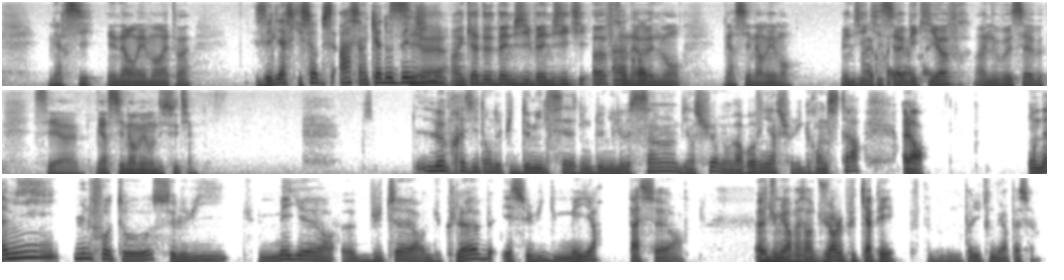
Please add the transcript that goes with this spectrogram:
Merci énormément à toi. Zélias qui sub, ah, c'est un cadeau de Benji. Euh, un cadeau de Benji, Benji qui offre un abonnement. Merci énormément. Benji qui sub et qui offre un nouveau sub. C'est euh, merci énormément du soutien. Le président depuis 2016, donc Denis Le Saint, bien sûr, mais on va revenir sur les grandes stars. Alors, on a mis une photo, celui meilleur buteur du club et celui du meilleur passeur, du meilleur passeur, du joueur le plus capé, pas du tout le meilleur passeur.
